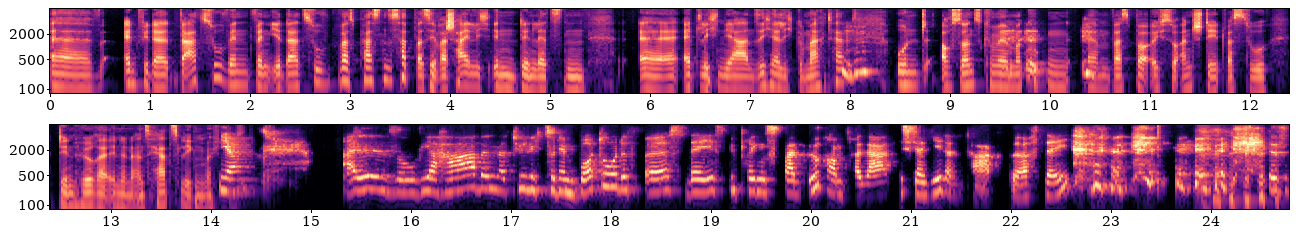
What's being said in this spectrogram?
äh, entweder dazu, wenn, wenn ihr dazu was Passendes habt, was ihr wahrscheinlich in den letzten äh, etlichen Jahren sicherlich gemacht habt. Mhm. Und auch sonst können wir mal gucken, ähm, was bei euch so ansteht, was du den HörerInnen ans Herz legen möchtest. Ja, also, wir haben natürlich zu dem Motto des Earth Days, übrigens beim Ökom Verlag ist ja jeden Tag Earth Day. das,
